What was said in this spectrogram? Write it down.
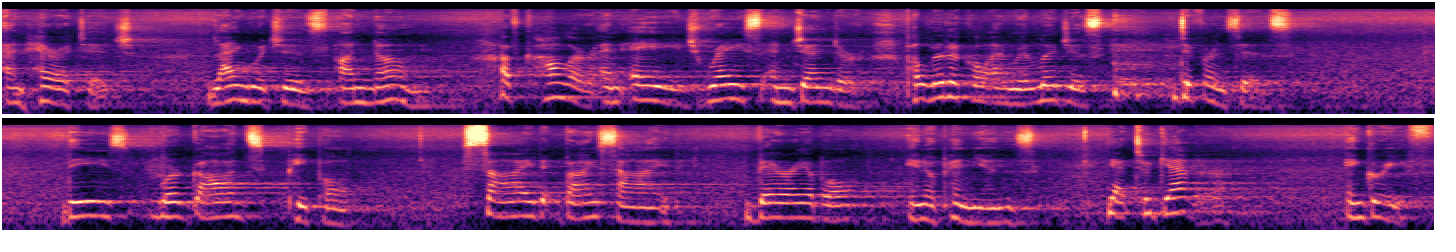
and heritage languages unknown, of color and age, race and gender, political and religious differences. These were God's people, side by side, variable in opinions, yet together in grief.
